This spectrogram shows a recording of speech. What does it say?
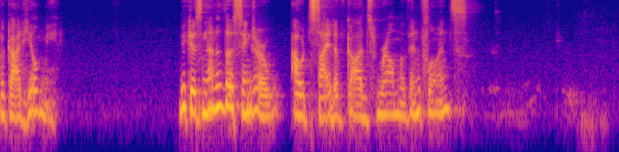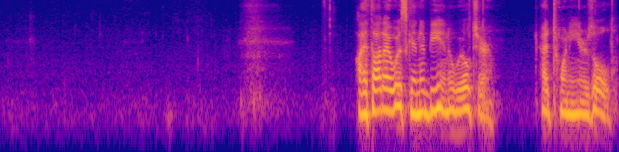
But God healed me. Because none of those things are outside of God's realm of influence. I thought I was going to be in a wheelchair at 20 years old.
